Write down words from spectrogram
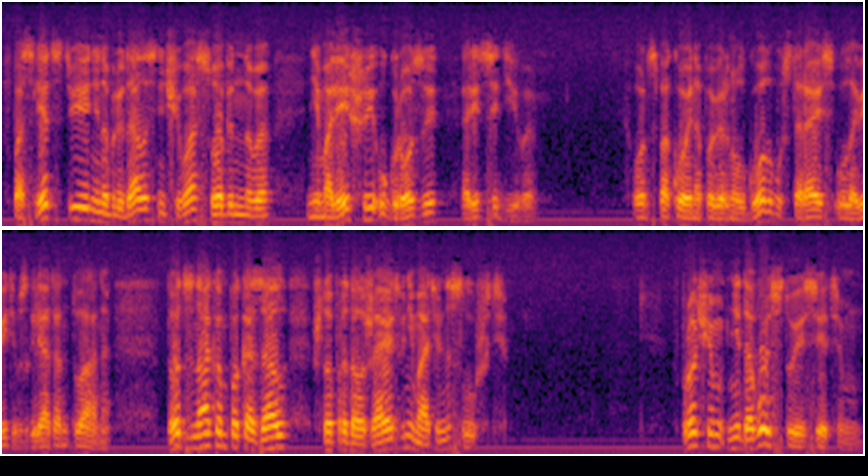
впоследствии не наблюдалось ничего особенного, ни малейшей угрозы рецидива. Он спокойно повернул голову, стараясь уловить взгляд Антуана. Тот знаком показал, что продолжает внимательно слушать. Впрочем, недовольствуясь этим,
